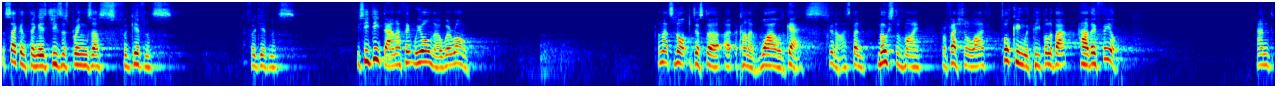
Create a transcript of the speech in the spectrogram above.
The second thing is Jesus brings us forgiveness. Forgiveness. You see, deep down, I think we all know we're wrong. And that's not just a, a, kind of wild guess. You know, I spend most of my professional life talking with people about how they feel. And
